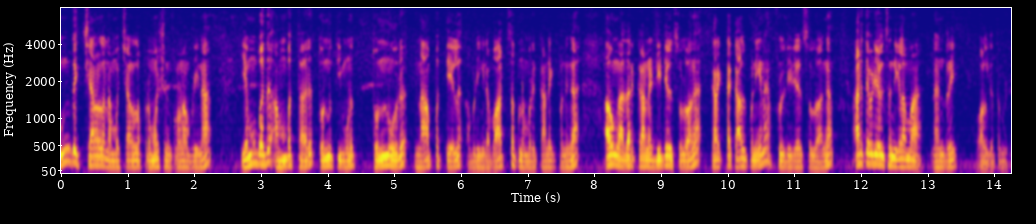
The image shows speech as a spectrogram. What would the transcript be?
உங்கள் சேனலில் நம்ம சேனலில் ப்ரொமோஷன் பண்ணணும் அப்படின்னா எண்பது ஐம்பத்தாறு தொண்ணூற்றி மூணு தொண்ணூறு நாற்பத்தேழு அப்படிங்கிற வாட்ஸ்அப் நம்பருக்கு கனெக்ட் பண்ணுங்கள் அவங்க அதற்கான டீட்டெயில்ஸ் சொல்லுவாங்க. கரெக்டாக கால் பண்ணிங்கன்னா ஃபுல் டீட்டெயில்ஸ் சொல்லுவாங்க. அடுத்த வீடியோவில் சந்திக்கலாமா? நன்றி. வாழ்க தமிழ்.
